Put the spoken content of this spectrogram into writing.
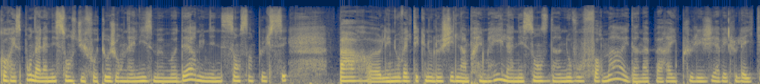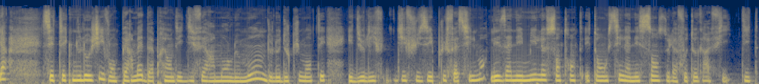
correspondent à la naissance du photojournalisme moderne, une naissance impulsée par euh, les nouvelles technologies de l'imprimerie, la naissance d'un nouveau format et d'un appareil plus léger avec le Leica, ces technologies vont permettre d'appréhender différemment le monde, de le documenter et de le diffuser plus facilement. Les années 1930 étant aussi la naissance de la photographie dite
